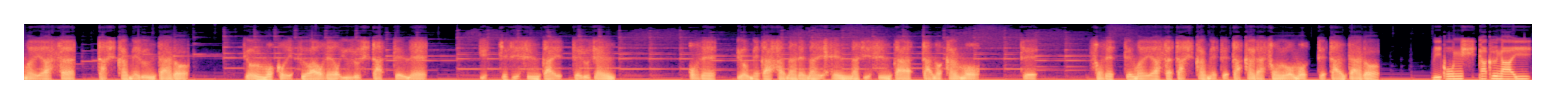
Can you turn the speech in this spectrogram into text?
毎朝、確かめるんだろ。今日もこいつは俺を許したってね。一致自身が言ってるじゃん。俺、嫁が離れない変な自信があったのかも。って。それって毎朝確かめてたからそう思ってたんだろ離婚したくない。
